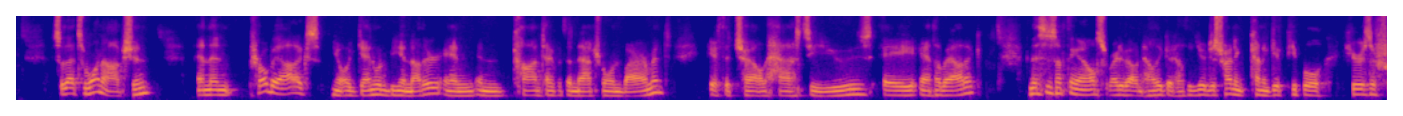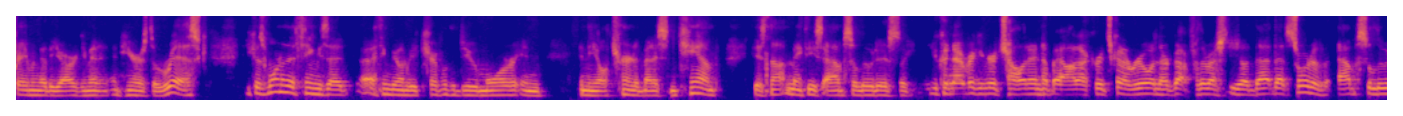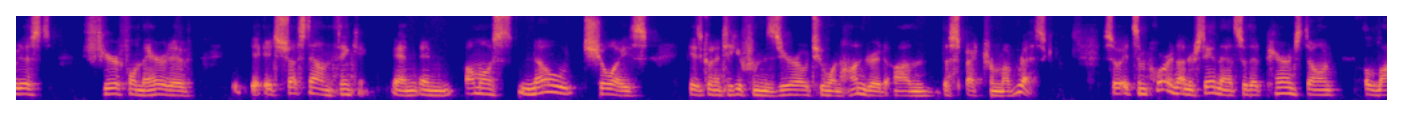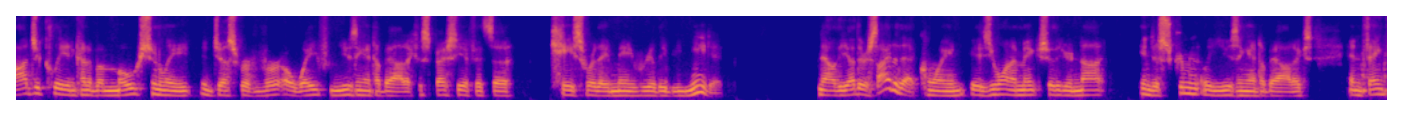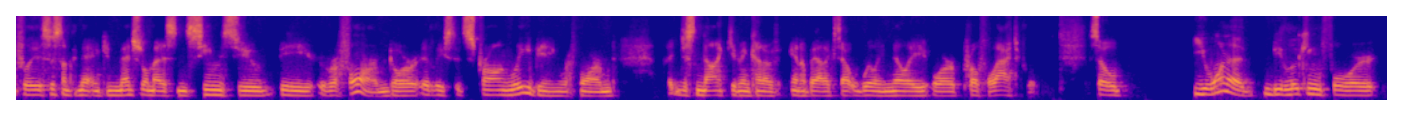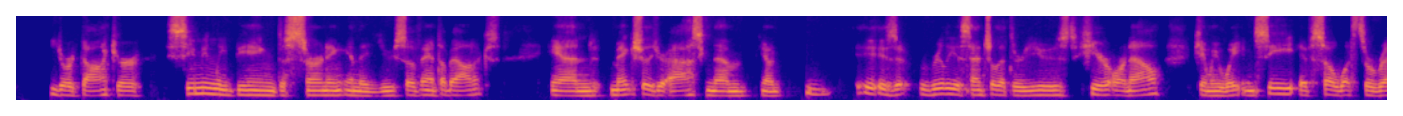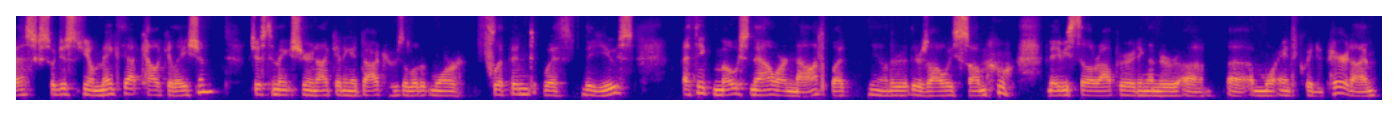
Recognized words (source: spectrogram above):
So that's one option. And then probiotics, you know, again, would be another in, in contact with the natural environment if the child has to use a antibiotic. And this is something I also write about in Healthy Gut Healthy. You're just trying to kind of give people, here's the framing of the argument and here's the risk. Because one of the things that I think we want to be careful to do more in, in the alternative medicine camp is not make these absolutists like you can never give your child an antibiotic or it's going to ruin their gut for the rest, you know, that, that sort of absolutist fearful narrative it, shuts down thinking and, and almost no choice is going to take you from zero to 100 on the spectrum of risk. So it's important to understand that so that parents don't logically and kind of emotionally just revert away from using antibiotics, especially if it's a case where they may really be needed. Now, the other side of that coin is you want to make sure that you're not indiscriminately using antibiotics and thankfully, this is something that in conventional medicine seems to be reformed, or at least it's strongly being reformed, just not giving kind of antibiotics out willy-nilly or prophylactically. So you want to be looking for your doctor seemingly being discerning in the use of antibiotics and make sure that you're asking them, you know, is it really essential that they're used here or now? Can we wait and see? If so, what's the risk? So just, you know, make that calculation just to make sure you're not getting a doctor who's a little bit more flippant with the use. I think most now are not, but you know, there, there's always some who maybe still are operating under uh, a more antiquated paradigm.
